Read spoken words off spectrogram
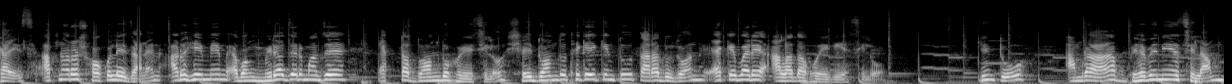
গাইস আপনারা সকলেই জানেন আরোহী মিম এবং মিরাজের মাঝে একটা দ্বন্দ্ব হয়েছিল। সেই দ্বন্দ্ব থেকেই কিন্তু তারা দুজন একেবারে আলাদা হয়ে গিয়েছিল। কিন্তু আমরা ভেবে নিয়েছিলাম,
